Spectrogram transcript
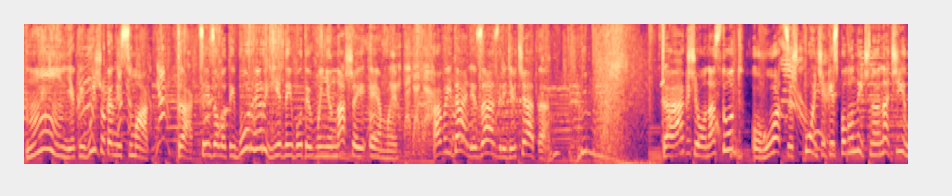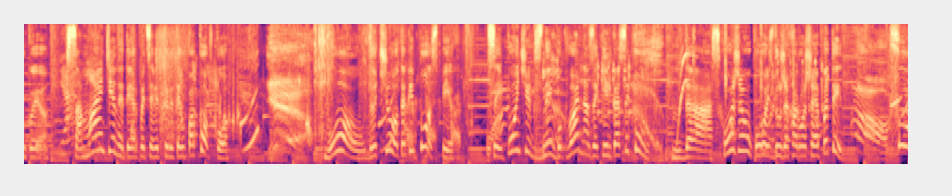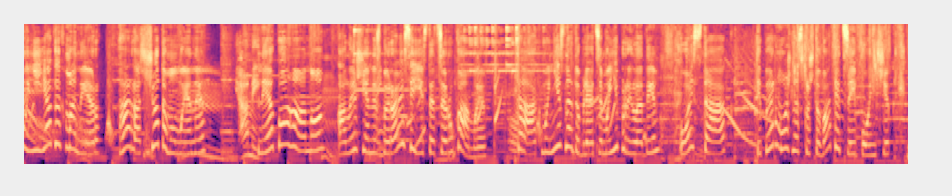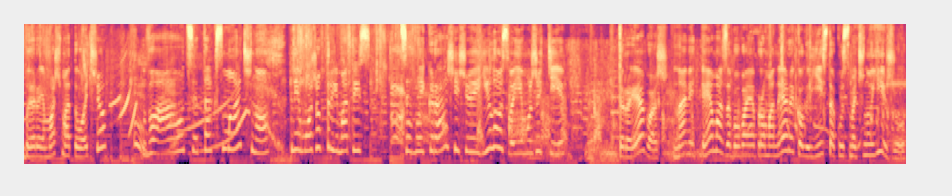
Ммм, який вишуканий смак. Так, цей золотий бургер гідний бути в меню нашої Еми. А ви й далі заздрі, дівчата. Так, що у нас тут? Ого, це ж пончики з полуничною начинкою. Саманті не терпиться відкрити упаковку. Воу, до чого такий поспіх? Цей пончик зник буквально за кілька секунд. Да, схоже, у когось дуже хороший апетит. Фу, ніяких манер. Гаразд, що там у мене? Непогано, але ж я не збираюся їсти це руками. Так, мені знадобляться мої прилади. Ось так. Тепер можна скуштувати цей пончик. Беремо шматочок. Вау, це так смачно! Не можу втриматись. Це найкраще, що я їла у своєму житті. Треба ж, навіть Ема забуває про манери, коли їсть таку смачну їжу.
